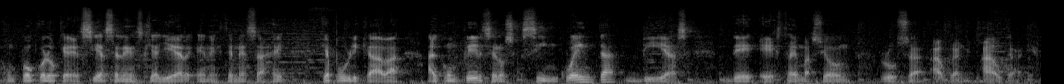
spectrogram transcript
Es un poco lo que decía Zelensky ayer en este mensaje que publicaba al cumplirse los 50 días de esta invasión rusa a Ucrania.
